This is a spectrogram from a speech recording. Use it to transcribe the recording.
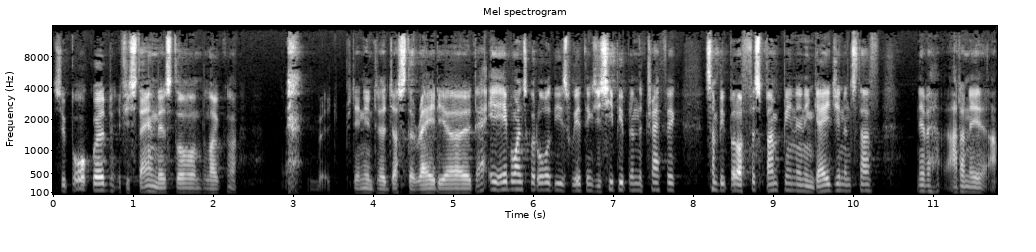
Super awkward if you stand there still, like, oh, pretending to adjust the radio. Everyone's got all these weird things. You see people in the traffic. Some people are fist bumping and engaging and stuff. Never, I don't know.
